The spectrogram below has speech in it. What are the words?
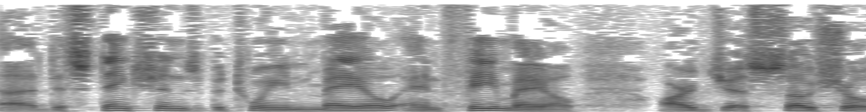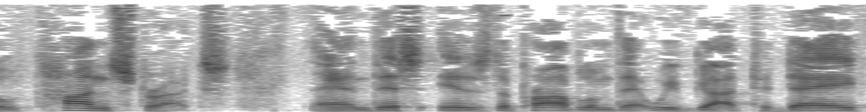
uh, distinctions between male and female are just social constructs. And this is the problem that we've got today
